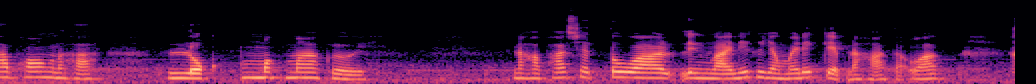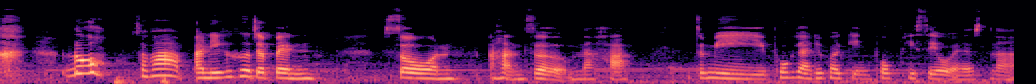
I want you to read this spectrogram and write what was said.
าพห้องนะคะลกมาก ๆ เลยนะคะผ้าเช็ดตัวลิงไลน์นี่คือยังไม่ได้เก็บนะคะ แต่ว่า ดูสภาพอันนี้ก็คือจะเป็นโซนอาหารเสริมนะคะ จะมีพวกยาที่พลอยกินพวก PCOS นะ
